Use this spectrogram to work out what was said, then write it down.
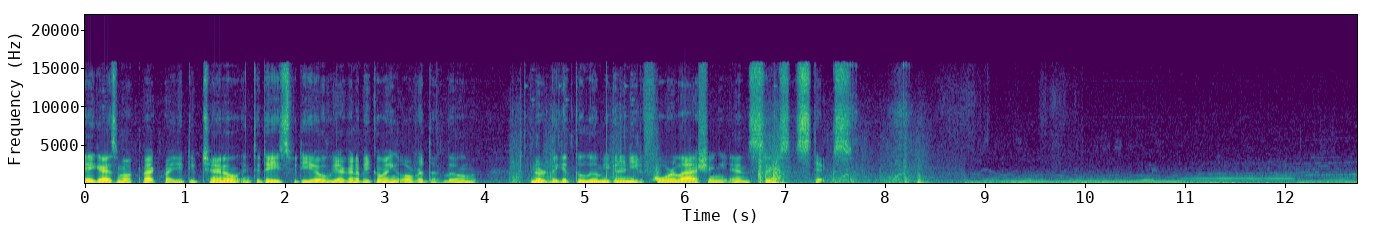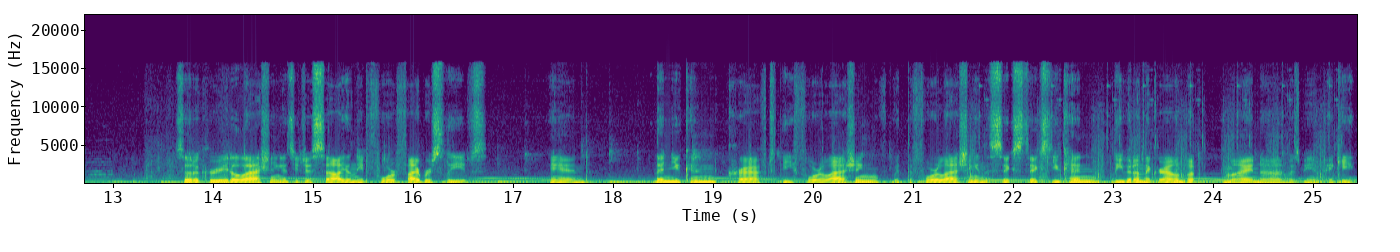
Hey guys and welcome back to my YouTube channel. In today's video we are going to be going over the loom. In order to get the loom you're going to need 4 lashing and 6 sticks. So to create a lashing as you just saw you'll need 4 fibrous leaves and then you can craft the 4 lashing with the 4 lashing and the 6 sticks. You can leave it on the ground but mine uh, was being picky.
